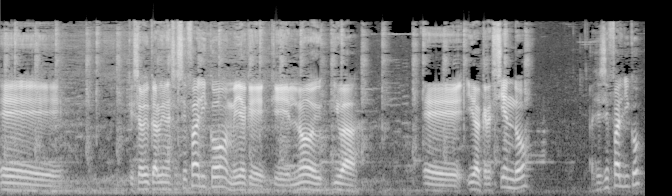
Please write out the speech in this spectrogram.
eh, que se va a ubicar bien hacia cefálico a medida que, el nodo iba, eh, iba creciendo hacia cefálico,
